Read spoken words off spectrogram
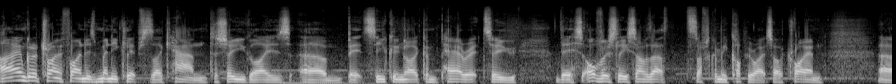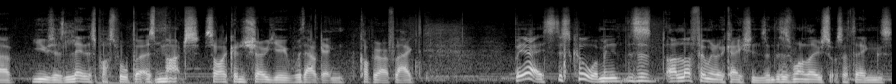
I am going to try and find as many clips as I can to show you guys um, bits, so you can like compare it to this. Obviously, some of that stuff's going to be copyright, so I'll try and uh, use as little as possible, but as much so I can show you without getting copyright flagged but yeah, it's just cool. I mean, this is I love filming locations, and this is one of those sorts of things.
